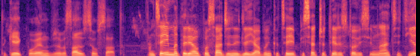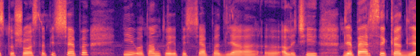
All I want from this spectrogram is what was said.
такий, як повинен вже висаджуватися в сад. Цей матеріал посаджений для яблунька, це є 54-118, є 106 підщепа, і отам то є піщепа для е, алечі, для персика, для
